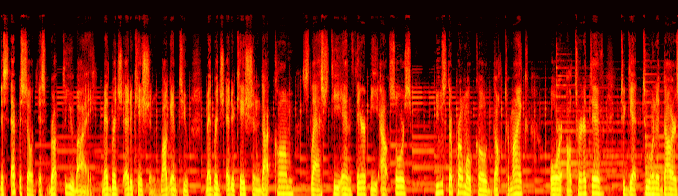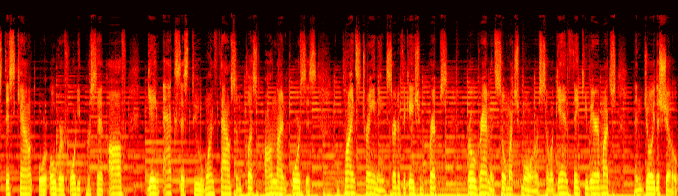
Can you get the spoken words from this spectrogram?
This episode is brought to you by MedBridge Education. Log into medbridgeeducation.com slash TN Therapy Outsource. Use the promo code Dr. Mike or alternative to get $200 discount or over 40% off. Gain access to 1,000 plus online courses, compliance training, certification preps, program, and so much more. So, again, thank you very much. Enjoy the show.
